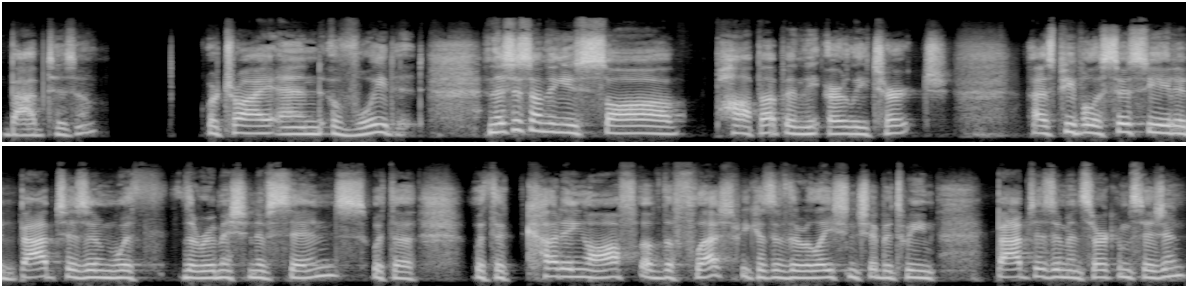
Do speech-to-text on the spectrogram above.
baptism or try and avoid it. And this is something you saw pop up in the early church as people associated baptism with the remission of sins, with the, with the cutting off of the flesh because of the relationship between baptism and circumcision.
